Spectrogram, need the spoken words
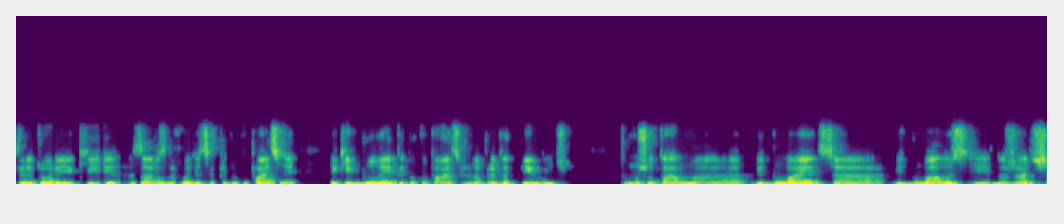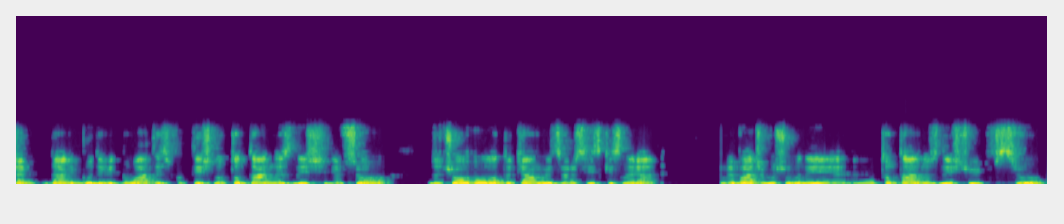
території, які зараз знаходяться під окупацією, які були під окупацією, наприклад, північ, тому що там е, відбувається, відбувалось і, на жаль, ще далі буде відбуватись фактично тотальне знищення всього, до чого дотягуються російські снаряди. Ми бачимо, що вони е, тотально знищують всю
